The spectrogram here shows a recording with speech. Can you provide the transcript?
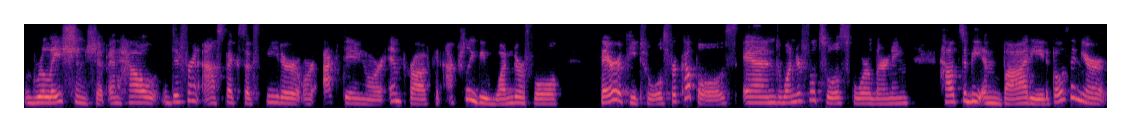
relationship and how different aspects of theater or acting or improv can actually be wonderful therapy tools for couples and wonderful tools for learning how to be embodied both in your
